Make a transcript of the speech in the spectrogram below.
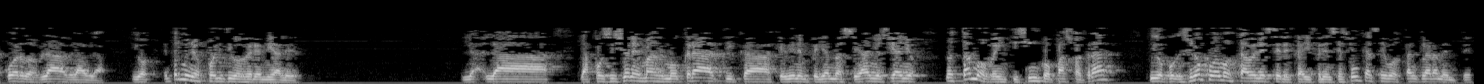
acuerdos, bla, bla, bla. Digo, en términos políticos gremiales, las posiciones más democráticas que vienen peleando hace años y años, ¿no estamos 25 pasos atrás? Digo, porque si no podemos establecer esta diferenciación que hacemos tan claramente,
